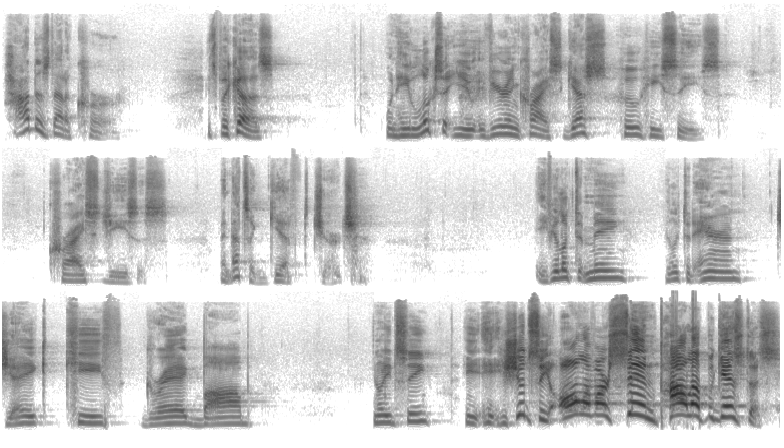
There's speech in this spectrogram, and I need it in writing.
How does that occur? It's because when he looks at you, if you're in Christ, guess who he sees? Christ Jesus. And that's a gift, church. If you looked at me, you looked at Aaron, Jake, Keith, Greg, Bob. You know what he'd see? He, he should see all of our sin piled up against us.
